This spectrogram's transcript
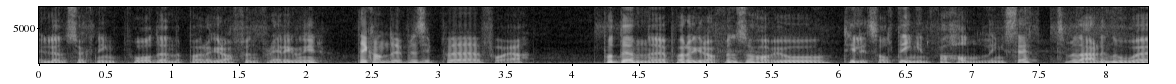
lønnsøkning på denne paragrafen flere ganger. Det kan du i prinsippet få, ja. På denne paragrafen så har vi jo tillitsvalgte ingen forhandlingsrett. Men er det noe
